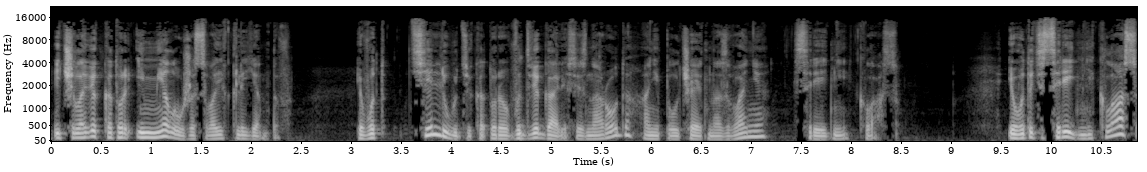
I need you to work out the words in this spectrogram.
и человек, который имел уже своих клиентов. И вот те люди, которые выдвигались из народа, они получают название средний класс. И вот эти средний класс,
